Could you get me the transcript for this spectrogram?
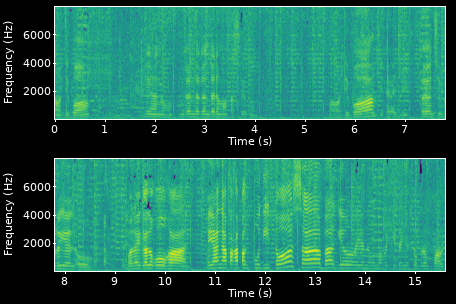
Oh, di ba? Ayan, oh. Ang ganda-ganda naman kasi, oh. Oh, di ba? Ayan si Brielle, oh. Panay kalokohan. Ayan, napakapagpo dito sa Baguio. Ayan, oh, makikita niyo sobrang pag.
